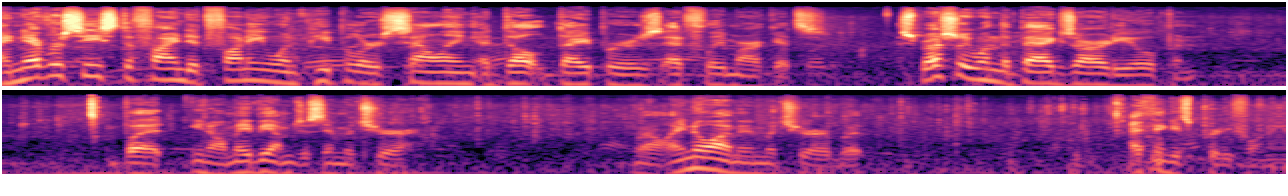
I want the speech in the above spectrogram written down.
I never cease to find it funny when people are selling adult diapers at flea markets, especially when the bag's already open. But, you know, maybe I'm just immature. Well, I know I'm immature, but I think it's pretty funny.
